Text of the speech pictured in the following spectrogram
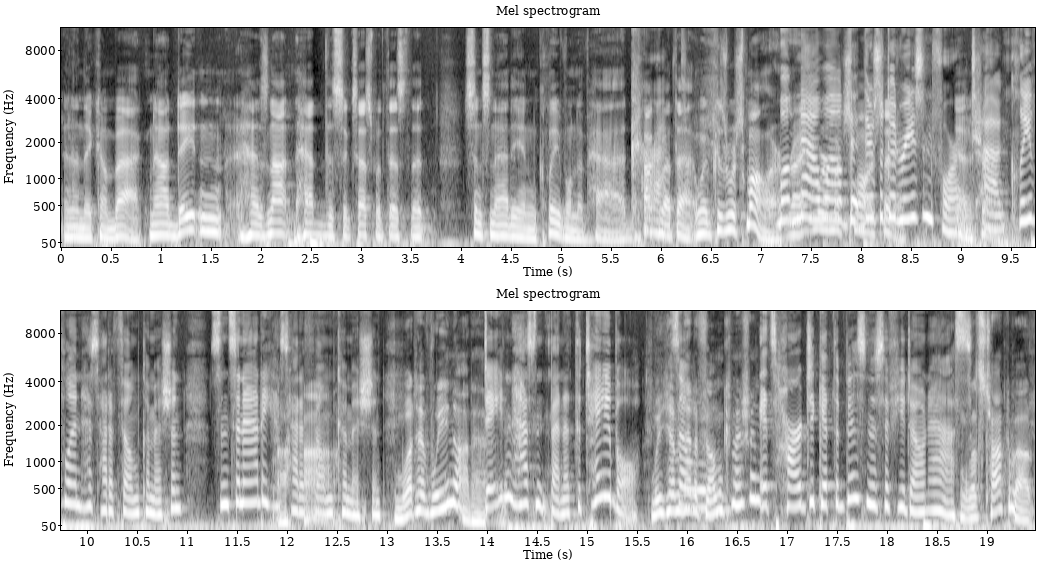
and then they come back. Now, Dayton has not had the success with this that Cincinnati and Cleveland have had. Talk about that because we're smaller. Well, right? no, We're well, th- there's a good city. reason for Yeah, it. sure. Uh, Cleveland has had a film commission. Cincinnati has had a film commission. what have we not had? Dayton hasn't been at the table. We haven't had a film commission? It's hard to get the business if you don't ask. Let's talk about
